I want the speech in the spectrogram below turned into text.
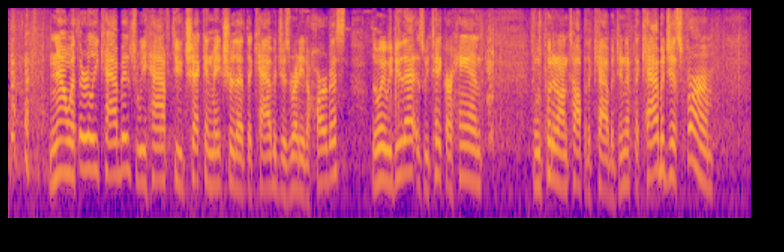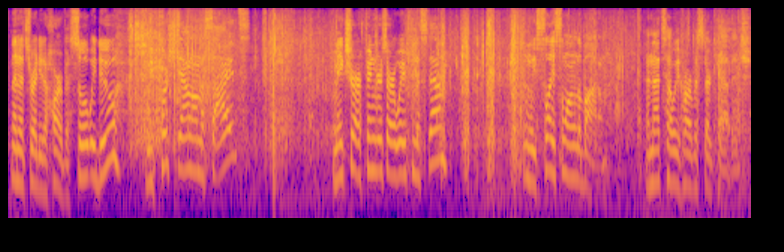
Now with early cabbage, we have to check and make sure that the cabbage is ready to harvest. The way we do that is we take our hand and we put it on top of the cabbage. And if the cabbage is firm, then it's ready to harvest. So what we do, we push down on the sides, make sure our fingers are away from the stem, and we slice along the bottom. And that's how we harvest our cabbage.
